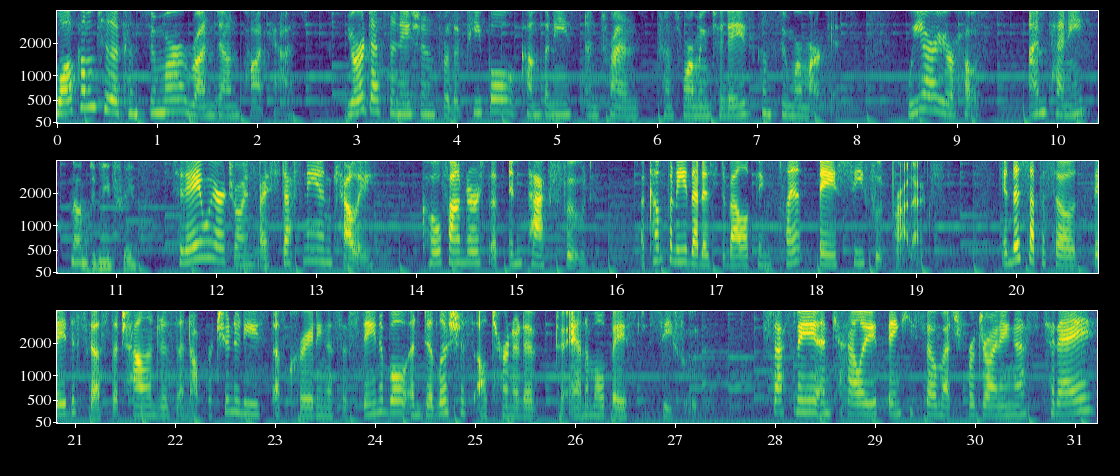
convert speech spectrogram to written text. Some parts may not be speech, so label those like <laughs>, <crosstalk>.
Welcome to the Consumer Rundown Podcast, your destination for the people, companies, and trends transforming today's consumer markets. We are your hosts. I'm Penny. And I'm Dimitri. Today we are joined by Stephanie and Kelly, co founders of Impact Food, a company that is developing plant based seafood products. In this episode, they discuss the challenges and opportunities of creating a sustainable and delicious alternative to animal based seafood. Stephanie and Kelly, thank you so much for joining us today.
